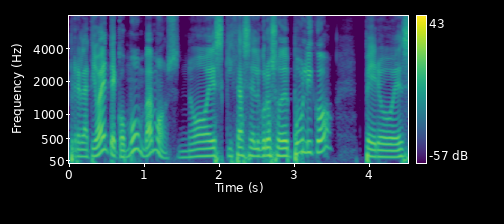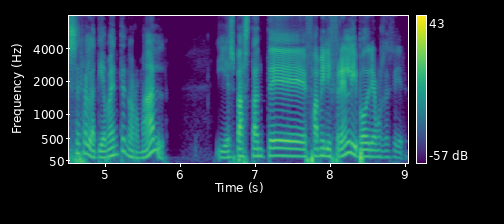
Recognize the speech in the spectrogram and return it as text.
relativamente común, vamos. No es quizás el grosso del público, pero es relativamente normal. Y es bastante family friendly, podríamos decir.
